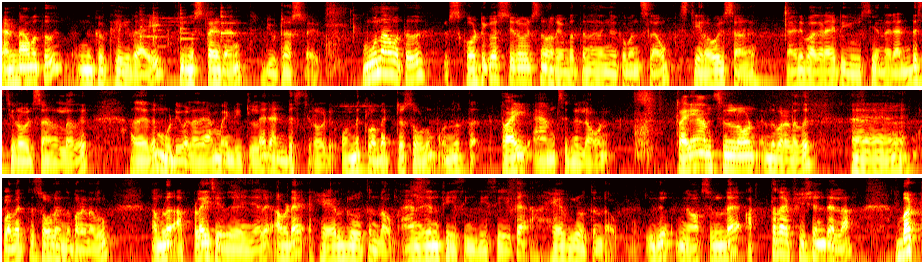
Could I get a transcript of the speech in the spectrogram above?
രണ്ടാമത്തത് നിങ്ങൾക്ക് ക്ലിയർ ആയി ഫിനോസ്ട്രൈഡ് ആൻഡ് ഡ്യൂട്ടാസ്ട്രൈഡ്. മൂന്നാമത്തത് സ്കോട്ടിക്കോ സ്റ്റിറോയിഡ്സ് എന്ന് പറയുമ്പോൾ തന്നെ നിങ്ങൾക്ക് മനസ്സിലാവും. സ്റ്റിറോയിഡ്സ് ആണ്. അതിന് പകരമായിട്ട് യൂസ് ചെയ്യുന്ന രണ്ട് സ്റ്റിറോയിഡ്സ് ആണുള്ളത് അതായത് മുടി വളരാൻ വേണ്ടിയിട്ടുള്ള രണ്ട് സ്റ്റിറോയിഡ്. ഒന്ന് ക്ലൊബറ്റസോളും ഒന്ന് ട്രൈ ആംസിനിലോൺ ട്രൈ ആംസിനിലോൺ എന്ന് പറയുന്നത് ക്ലൊബറ്റസോൾ എന്ന് പറയുന്നതും നമ്മൾ അപ്ലൈ ചെയ്ത് കഴിഞ്ഞാൽ അവിടെ ഹെയർ ഗ്രോത്ത് ഉണ്ടാവും. ആൻജൻ ഫേസ് ഇൻക്രീസ് ചെയ്തിട്ട് ഹെയർ ഗ്രോത്ത് ഉണ്ടാവും. ഇത് മിനോക്സിലിന്റെ അത്ര എഫിഷ്യന്റ് അല്ല. ബട്ട്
